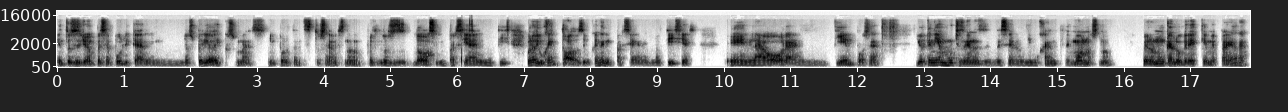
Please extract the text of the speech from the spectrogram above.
entonces yo empecé a publicar en los periódicos más importantes, tú sabes, ¿no? Pues los dos, el Imparcial, Noticias. Bueno, dibujé en todos, dibujé en el Imparcial, en Noticias, en La Hora, en Tiempo, o sea, yo tenía muchas ganas de, ser un dibujante de monos, ¿no? Pero nunca logré que me pagara,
